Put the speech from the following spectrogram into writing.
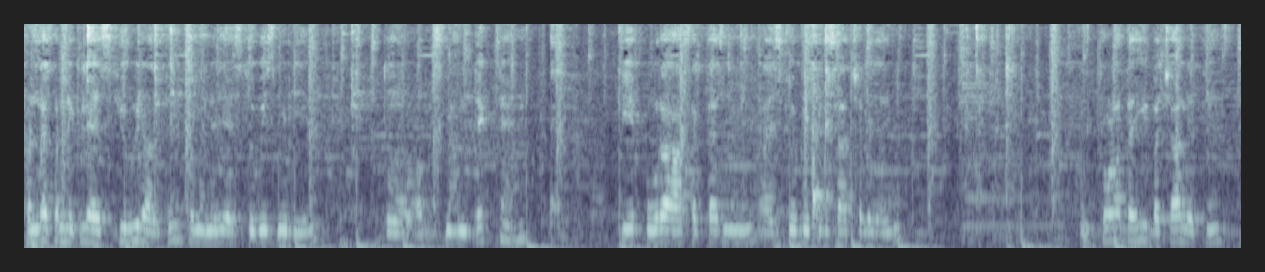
ठंडा करने के लिए आइस क्यूब भी डालते हैं तो मैंने भी आइस क्यूब इसमें लिए हैं। तो अब इसमें हम देखते हैं कि ये पूरा आ सकता है इसमें आइस क्यूब भी इसी के साथ चले जाएँगे। हम थोड़ा दही बचा लेते हैं।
